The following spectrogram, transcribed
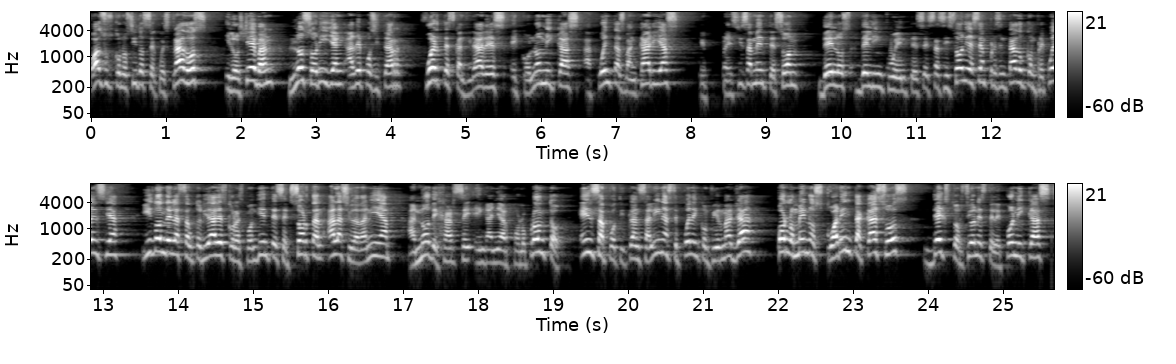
o a sus conocidos secuestrados y los llevan, los orillan a depositar fuertes cantidades económicas a cuentas bancarias que precisamente son de los delincuentes. Estas historias se han presentado con frecuencia y donde las autoridades correspondientes exhortan a la ciudadanía a no dejarse engañar. Por lo pronto, en Zapotitlán Salinas se pueden confirmar ya por lo menos 40 casos de extorsiones telefónicas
